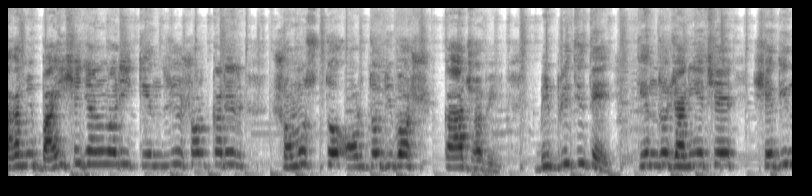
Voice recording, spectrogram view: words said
আগামী বাইশে জানুয়ারি কেন্দ্রীয় সরকারের সমস্ত অর্ধ দিবস কাজ হবে। বিবৃতিতে কেন্দ্র জানিয়েছে, সেদিন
